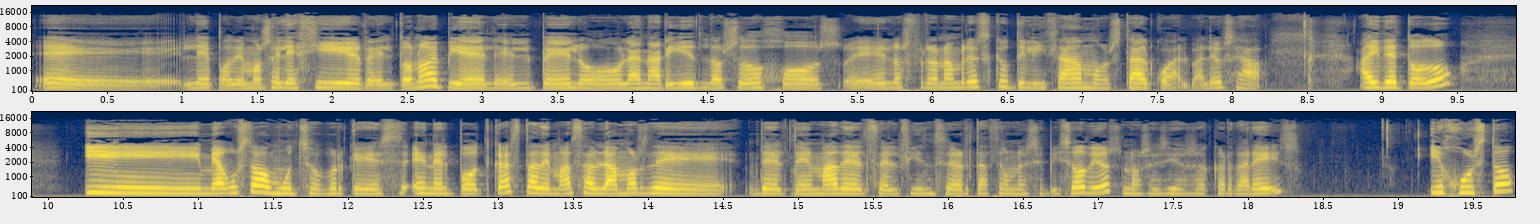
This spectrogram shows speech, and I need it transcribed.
eh, le podemos elegir el tono de piel, el pelo, la nariz, los ojos, eh, los pronombres que utilizamos, tal cual, ¿vale? O sea, hay de todo. Y me ha gustado mucho porque es, en el podcast además hablamos de, del tema del self-insert hace unos episodios, no sé si os acordaréis. Y justo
